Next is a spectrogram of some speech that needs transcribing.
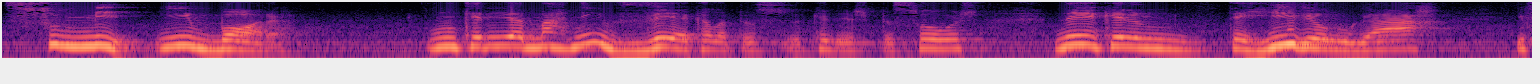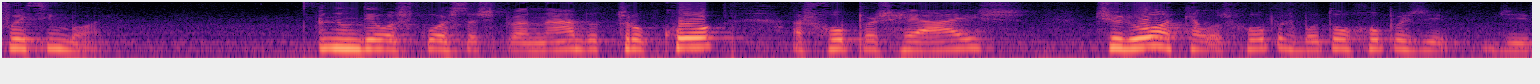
sumir, ir embora. Não queria mais nem ver aquela pessoa, aquelas pessoas, nem aquele terrível lugar, e foi-se embora. Não deu as costas para nada, trocou as roupas reais, tirou aquelas roupas, botou roupas de, de,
